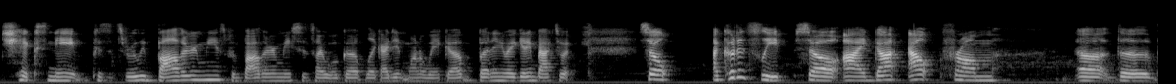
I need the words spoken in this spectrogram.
chick's name because it's really bothering me. It's been bothering me since I woke up. Like I didn't want to wake up. But anyway, getting back to it. So I couldn't sleep, so I got out from uh, the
